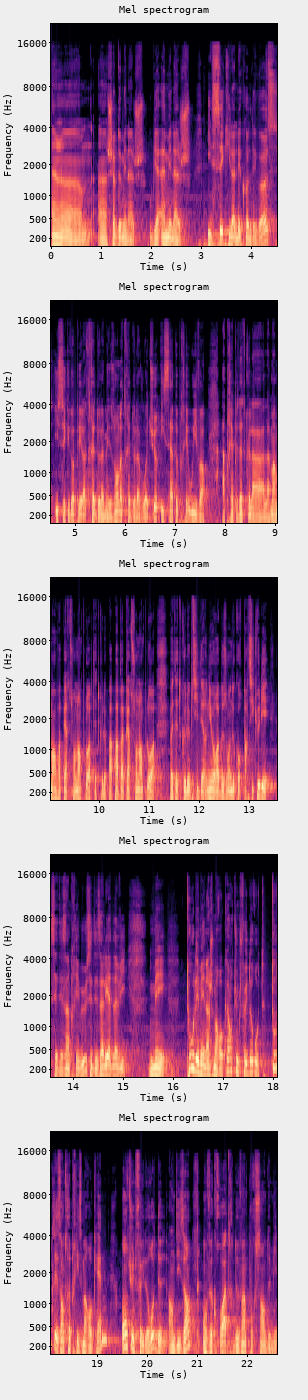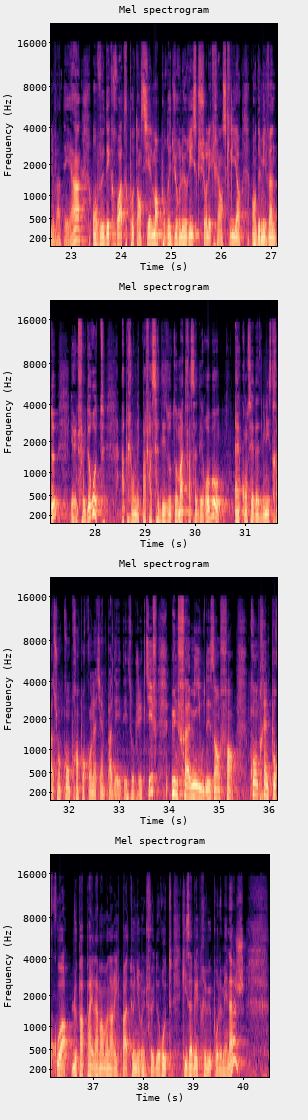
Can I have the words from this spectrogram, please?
Un, un chef de ménage, ou bien un ménage, il sait qu'il a l'école des gosses, il sait qu'il doit payer la traite de la maison, la traite de la voiture, il sait à peu près où il va. Après, peut-être que la, maman va perdre son emploi, peut-être que le papa va perdre son emploi, peut-être que le petit dernier aura besoin de cours particuliers. C'est des imprévus, c'est des aléas de la vie. Mais tous les ménages marocains ont une feuille de route. Toutes les entreprises marocaines ont une feuille de route en disant on veut croître de 20% en 2021, on veut décroître potentiellement pour réduire le risque sur les créances clients en 2022. Il y a une feuille de route. Après, on n'est pas face à des automates, face à des robots. Un conseil d'administration comprend pourquoi on n'atteint pas des, des, objectifs. Une famille ou des enfants comprennent pourquoi le papa et la maman n'arrivent pas à tenir une feuille de route qu'ils avaient prévue pour le ménage.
